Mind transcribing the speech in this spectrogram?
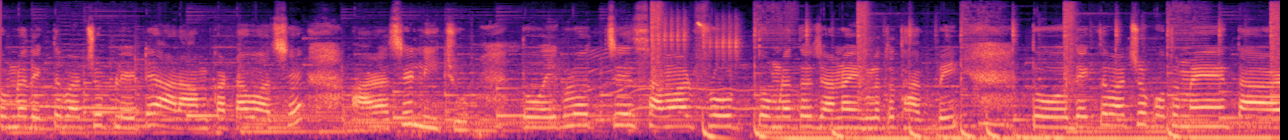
তোমরা দেখতে পাচ্ছ প্লেটে আর আম কাটাও আছে আর আছে লিচু। তো এগুলো হচ্ছে সামার ফ্রুট তোমরা তো জানো এগুলো তো থাকবেই। তো দেখতে পাচ্ছ প্রথমে তার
